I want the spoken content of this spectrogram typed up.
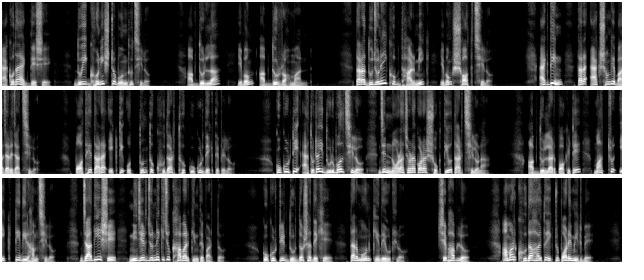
একদা এক দেশে দুই ঘনিষ্ঠ বন্ধু ছিল, আবদুল্লাহ এবং আব্দুর রহমান। তারা দুজনেই খুব ধার্মিক এবং সৎ ছিল। একদিন তারা একসঙ্গে বাজারে যাচ্ছিল। পথে তারা একটি অত্যন্ত ক্ষুধার্থ কুকুর দেখতে পেল। কুকুরটি এতটাই দুর্বল ছিল যে নড়াচড়া করার শক্তিও তার ছিল না। আবদুল্লার পকেটে মাত্র একটি দিরহাম ছিল, যা দিয়ে সে নিজের জন্য কিছু খাবার কিনতে পারত। কুকুরটির দুর্দশা দেখে তার মন কেঁদে উঠল। সে ভাবল, আমার ক্ষুধা হয়তো একটু পরে মিটবে,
